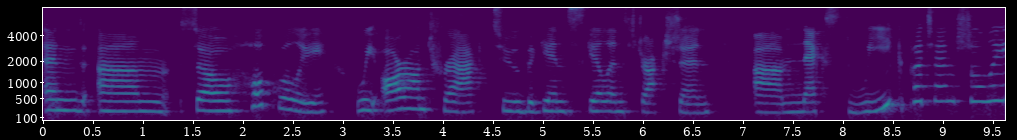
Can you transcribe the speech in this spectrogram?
And um, so hopefully we are on track to begin skill instruction um, next week potentially.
